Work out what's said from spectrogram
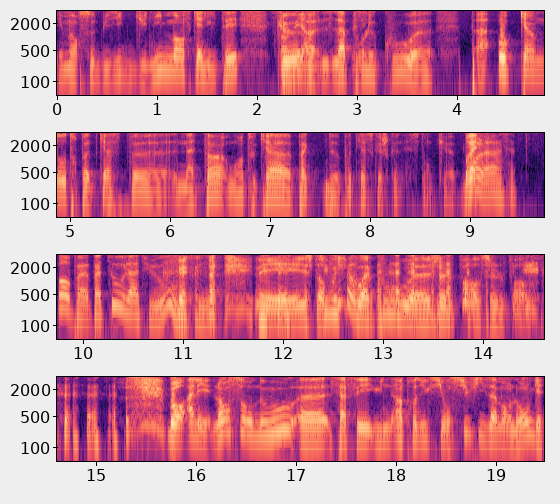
et, et morceaux de musique d'une immense qualité que lui, euh, là pour le coup, euh, aucun autre podcast euh, n'atteint, ou en tout cas pas de podcast que je connaisse. Donc euh, bref. Oh, là là, ça- oh, pas, pas tout là, tu. ouh, que- Mais je t'en Tu prie, quoi coup, euh, je le pense, je le pense. bon, allez, lançons-nous. Euh, ça fait une introduction suffisamment longue,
